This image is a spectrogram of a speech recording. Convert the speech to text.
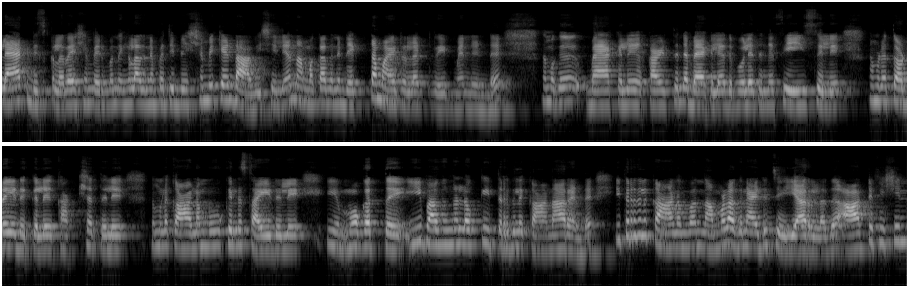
ബ്ലാക്ക് ഡിസ്കളറേഷൻ വരുമ്പോൾ നിങ്ങൾ അതിനെപ്പറ്റി വിഷമിക്കേണ്ട ആവശ്യമില്ല. നമുക്കതിന് വ്യക്തമായിട്ടുള്ള ട്രീറ്റ്മെന്റ് ഉണ്ട്. നമുക്ക് ബാക്കിൽ കഴുത്തിന്റെ ബാക്കിൽ അതുപോലെ തന്നെ ഫേസിൽ നമ്മുടെ തുടയെടുക്കൽ കക്ഷത്തിൽ നമ്മൾ കാണും മൂക്കിന്റെ സൈഡിൽ ഈ മുഖത്ത് ഈ ഭാഗങ്ങളിലൊക്കെ ഇത്തരത്തിൽ കാണാറുണ്ട്. ഇത്തരത്തിൽ കാണുമ്പോൾ നമ്മൾ അതിനായിട്ട് ചെയ്യാറുള്ളത് ആർട്ടിഫിഷ്യൽ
